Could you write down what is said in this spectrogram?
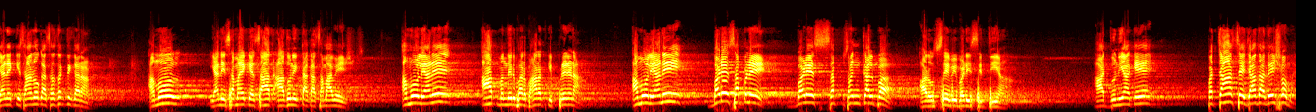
यानी किसानों का सशक्तिकरण अमूल यानी समय के साथ आधुनिकता का समावेश अमूल यानी आत्मनिर्भर भारत की प्रेरणा अमूल यानी बड़े सपने बड़े सप संकल्प और उससे भी बड़ी सिद्धियाँ आज दुनिया के 50 से ज़्यादा देशों में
